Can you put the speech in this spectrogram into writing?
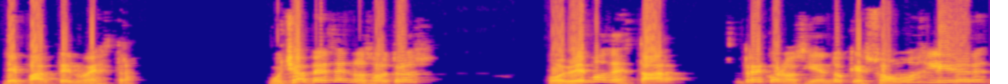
de parte nuestra? Muchas veces nosotros podemos estar reconociendo que somos líderes,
